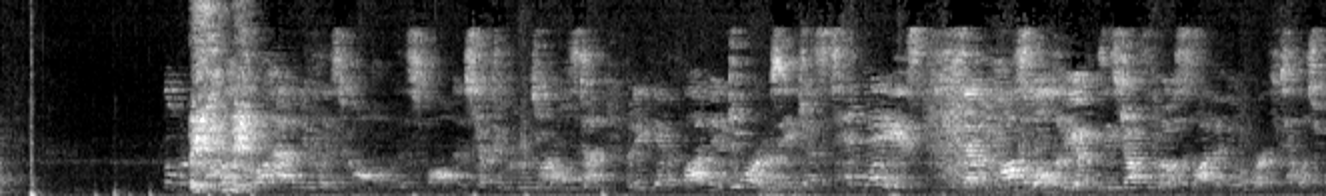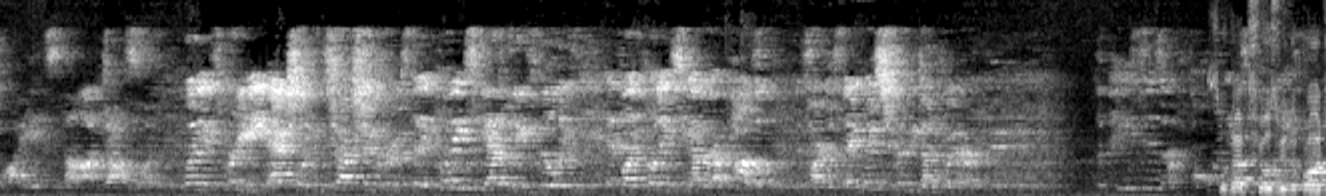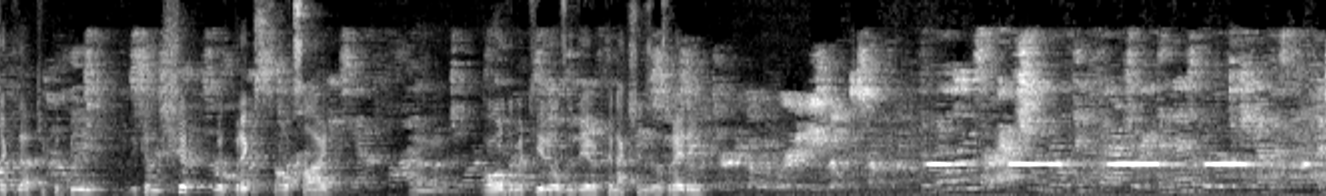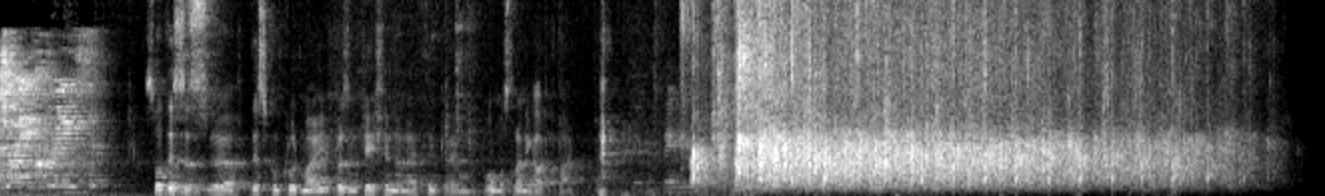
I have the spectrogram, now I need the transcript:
So that shows you the project that you could be, you can ship with bricks outside. Uh, all the materials in there, connections is ready. So this is uh, this conclude my presentation, and I think I'm almost running out of time.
